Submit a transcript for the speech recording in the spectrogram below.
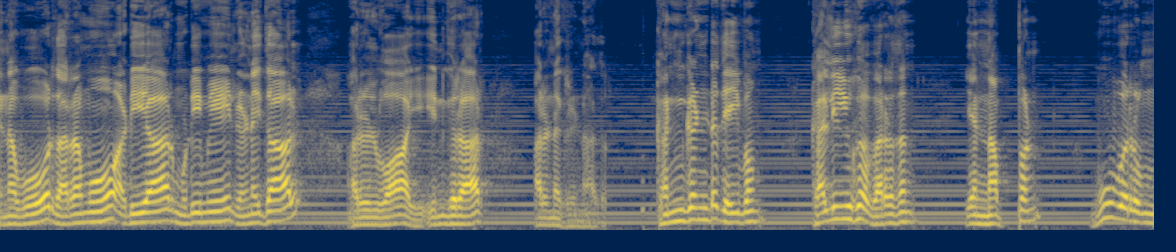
எனவோர் தரமோ அடியார் முடிமேல் இணைதால் அருள்வாய் என்கிறார் அருணகிரிநாதர். கண்கண்ட தெய்வம் கலியுக வரதன் என் அப்பன் மூவரும்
